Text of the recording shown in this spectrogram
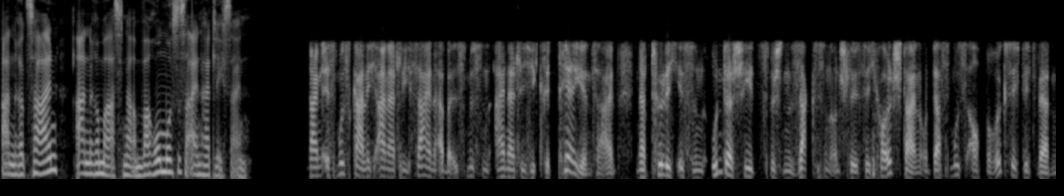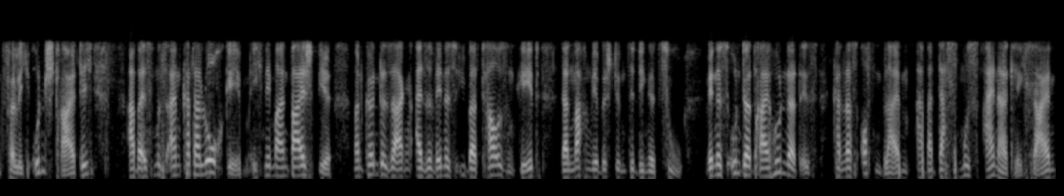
Andere Zahlen, andere Maßnahmen. Warum muss es einheitlich sein? Nein, es muss gar nicht einheitlich sein, aber es müssen einheitliche Kriterien sein. Natürlich ist ein Unterschied zwischen Sachsen und Schleswig-Holstein und das muss auch berücksichtigt werden, völlig unstreitig. Aber es muss einen Katalog geben. Ich nehme ein Beispiel. Man könnte sagen, also wenn es über 1000 geht, dann machen wir bestimmte Dinge zu. Wenn es unter 300 ist, kann das offen bleiben. Aber das muss einheitlich sein.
